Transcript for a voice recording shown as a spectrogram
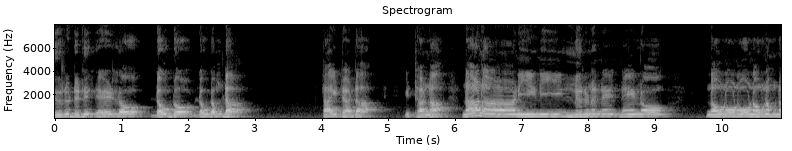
ഡിറു ഡിലു ഏ ലോ ഡൗ ഡോ ഡൗ ഡം ഡാ. ടായ് ഠ ഡാ ഇഠ ണ. നാണാണി നീ നിറുണനെ നേനോ നൗണോണോ നൗണം ന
